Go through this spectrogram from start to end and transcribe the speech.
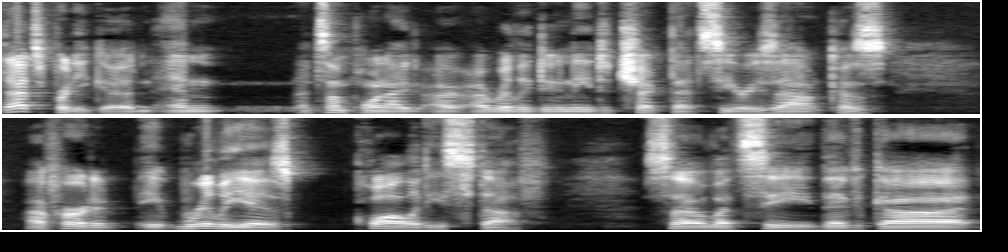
that's pretty good. And at some point, I I really do need to check that series out because I've heard it. It really is quality stuff. So let's see. They've got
